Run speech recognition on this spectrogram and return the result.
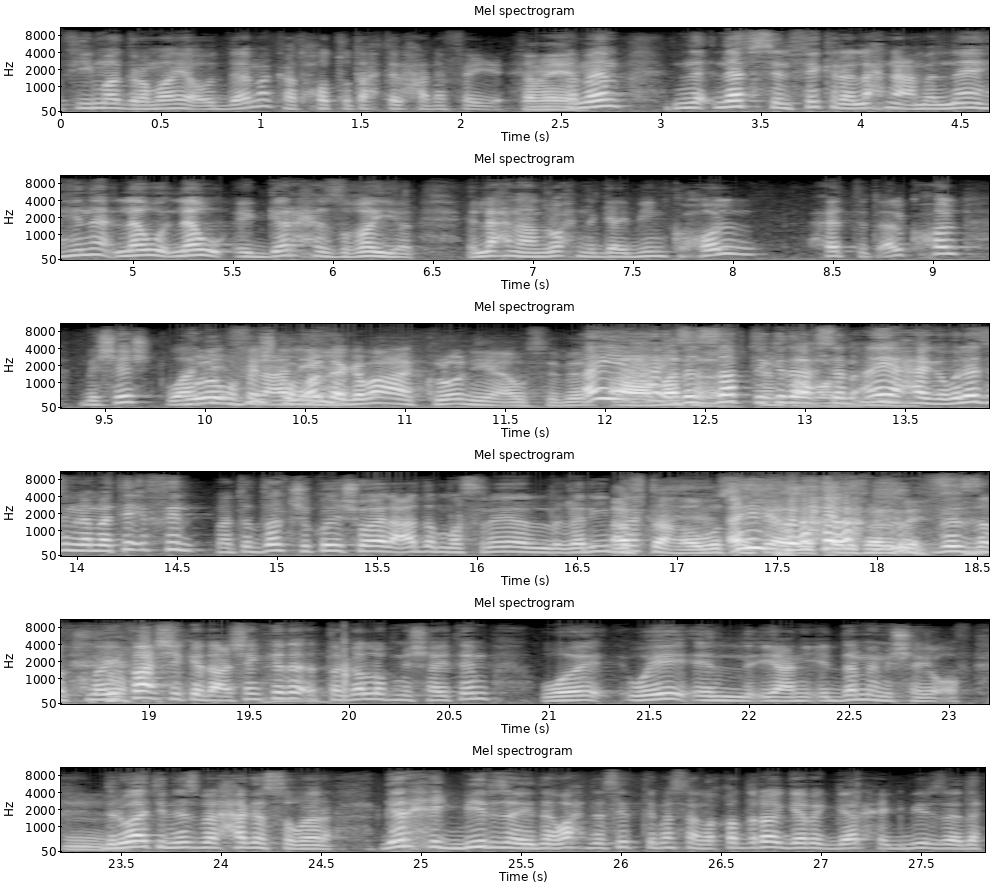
في مجرى مية قدامك هتحطه تحت الحنفية تمام. تمام. نفس الفكرة اللي إحنا عملناها هنا لو لو الجرح صغير اللي إحنا هنروح جايبين كحول حتة ألكحول بشيش وهتقفل مفيش كحول يا عليها. جماعة كلونيا أو سيبير أي آه، حاجة. بالظبط كده برضه. أي حاجة ولازم لما تقفل ما تفضلش كل شوية العاده المصريه الغريبة. افتح وأبص أيوة. بالظبط. ما ينفعش كده. عشان كده التجلط مش هيتم و... وال... يعني الدم مش هيقف. دلوقتي بالنسبة للحاجه الصغيره جرح كبير زي ده واحدة ست مثلا لا قدر الله جابت جرح كبير زي ده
